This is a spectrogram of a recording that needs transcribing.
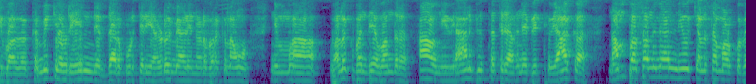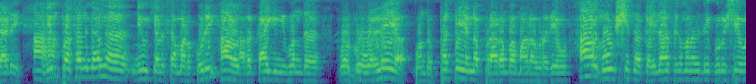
ಇವಾಗ ಕಮಿಟಿ ಅವ್ರು ಏನ್ ನಿರ್ಧಾರ ಕೊಡ್ತೀರಿ? ಎರಡು ಮ್ಯಾಳಿ ನಡ್ಬರ್ಕ ನಾವು ನಿಮ್ಮ ಹೊಲಕ್ ಬಂದೇವ ಅಂದ್ರ ನೀವ್ ಯಾನ್ ಬಿತ್ತತ್ರಿ ಅದನ್ನೇ ಬಿತ್ತೇವೆ. ಯಾಕ? ನಮ್ ಪಸಂದ್ ಮೇಲೆ ನೀವು ಕೆಲಸ ಮಾಡ್ಕೋಬ್ಯಾಡ್ರಿ. ನಿಮ್ ಪಸಂದ್ ಮೇಲೆ ನೀವು ಕೆಲಸ ಮಾಡ್ಕೋರಿ. ಅದಕ್ಕಾಗಿ ಈ ಒಂದು ಒಳ್ಳೆಯ ಒಂದು ಪದ್ಯೆಯನ್ನ ಪ್ರಾರಂಭ ಮಾಡವ್ರದೇವು ಮೋಕ್ಷಿತ ಕೈಲಾಸ ಗಮನದಲ್ಲಿ ಗುರುಶೇವ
